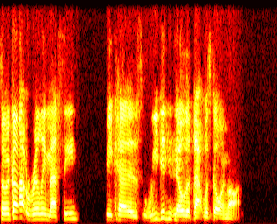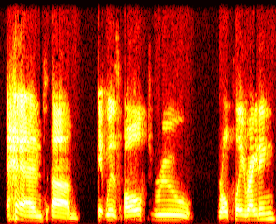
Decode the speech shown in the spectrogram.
so it got really messy because we didn't know that that was going on, and um, it was all through role play writing.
